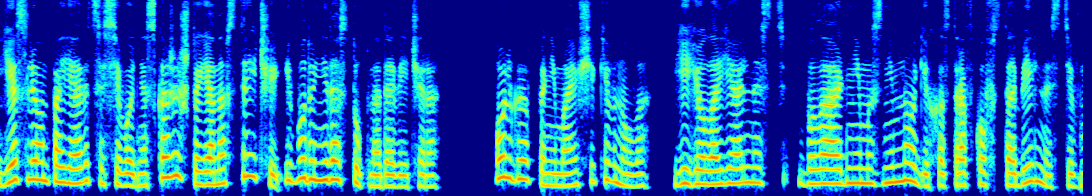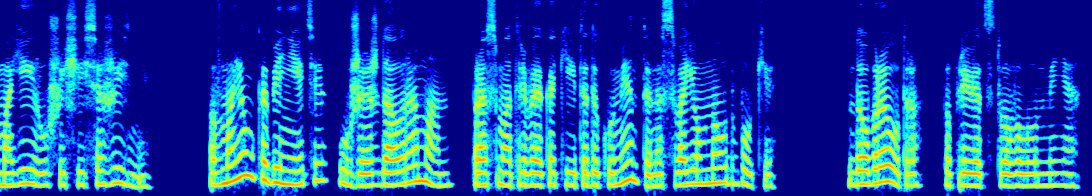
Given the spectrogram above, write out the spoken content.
«Если он появится сегодня, скажи, что я на встрече и буду недоступна до вечера». Ольга, понимающе кивнула. Ее лояльность была одним из немногих островков стабильности в моей рушащейся жизни. В моем кабинете уже ждал Роман, просматривая какие-то документы на своем ноутбуке. «Доброе утро», — поприветствовал он меня.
